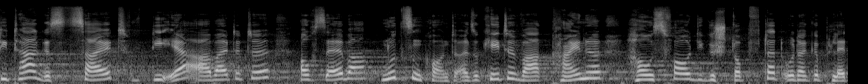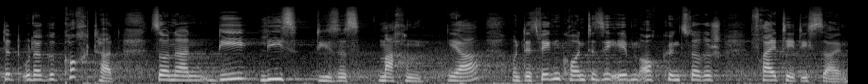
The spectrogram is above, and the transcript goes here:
die Tageszeit, die er arbeitete, auch selber nutzen konnte. Also Käthe war keine Hausfrau, die gestopft hat oder geplättet oder gekocht hat, sondern die ließ dieses machen. Ja? Und deswegen konnte sie eben auch künstlerisch freitätig sein.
